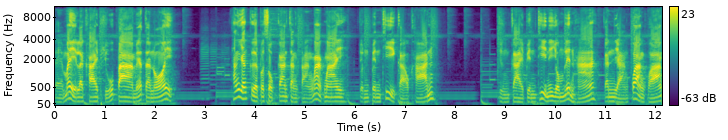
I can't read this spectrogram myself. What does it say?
แต่ไม่ระคายผิวปลาแม้แต่น้อย ทั้งยังเกิดประสบการณ์ต่างๆ มากมาย จนเป็นที่กล่าวขาน จึงกลายเป็นที่นิยมเล่นหากันอย่างกว้างขวาง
